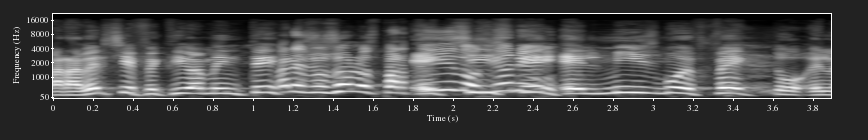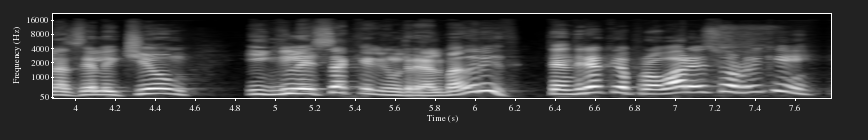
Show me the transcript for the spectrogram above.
para ver si efectivamente Para eso son los partidos, existe Johnny. el mismo efecto en la selección inglesa que en el Real Madrid. Tendría que probar eso, Ricky.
